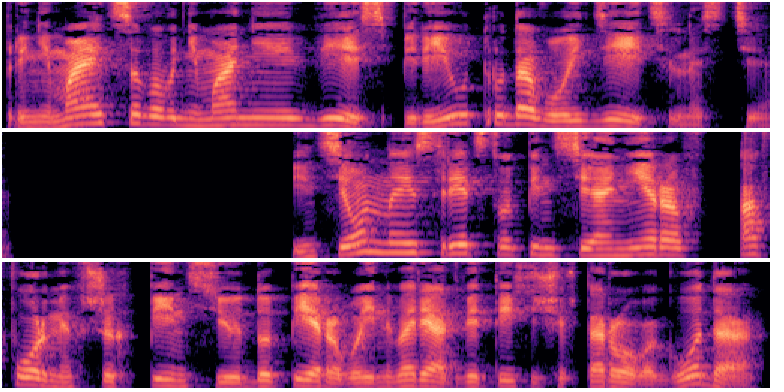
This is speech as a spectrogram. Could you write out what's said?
принимается во внимание весь период трудовой деятельности. Пенсионные средства пенсионеров, оформивших пенсию до 1 января 2002 года,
